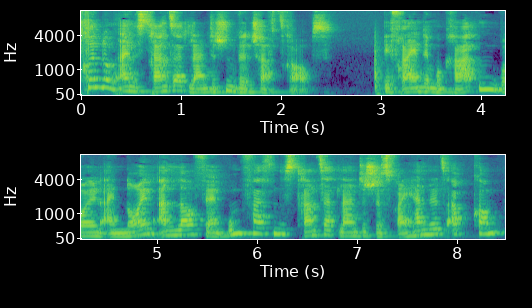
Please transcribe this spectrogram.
Gründung eines transatlantischen Wirtschaftsraums. Wir Freien Demokraten wollen einen neuen Anlauf für ein umfassendes transatlantisches Freihandelsabkommen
